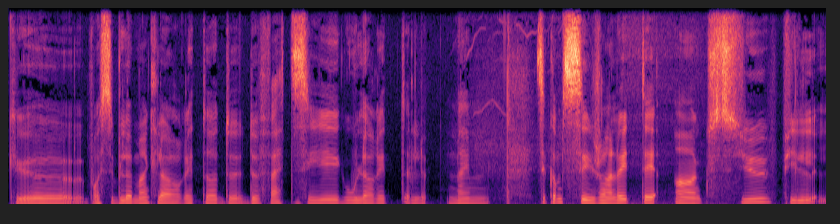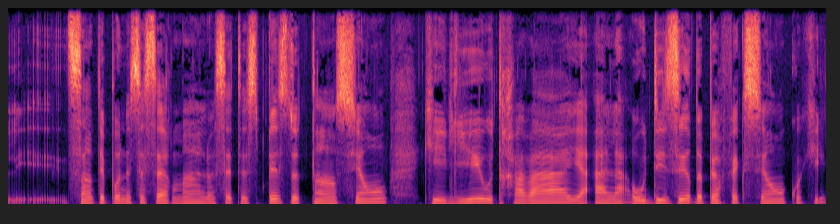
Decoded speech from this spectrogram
que possiblement que leur état de, de fatigue ou leur état le- même c'est comme si ces gens-là étaient anxieux puis ils ne sentaient pas nécessairement là, cette espèce de tension qui est liée au travail, à, la, au désir de perfection, quoi qu'il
